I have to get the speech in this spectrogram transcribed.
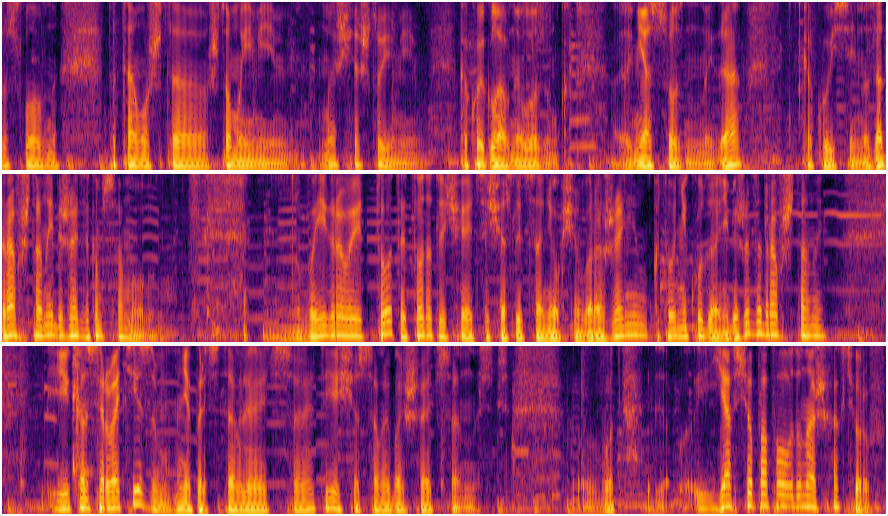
безусловно. Потому что что мы имеем? Мы сейчас что имеем? Какой главный лозунг? Э, Неосознанный, да? Какой сильно? Задрав штаны, бежать за комсомолом. Выигрывает тот, и тот отличается сейчас лица не общим выражением, кто никуда не бежит, задрав штаны. И консерватизм, мне представляется, это и сейчас самая большая ценность. Вот. Я все по поводу наших актеров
